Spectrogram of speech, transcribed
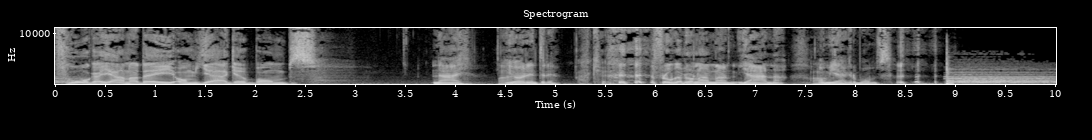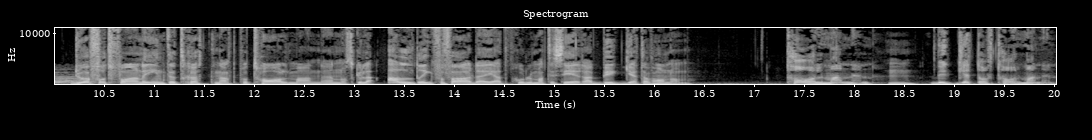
Fråga gärna dig om Jägerbombs. Nej, gör inte det. Okej. Fråga någon annan, gärna, om Jägerbombs. Du har fortfarande inte tröttnat på talmannen och skulle aldrig få för dig att problematisera bygget av honom. talmannen. Mm. Bygget av talmannen.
